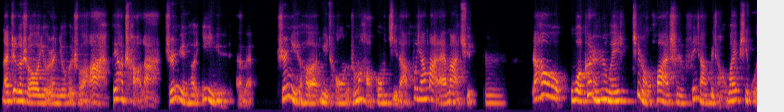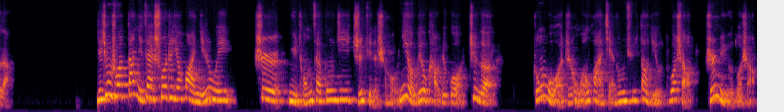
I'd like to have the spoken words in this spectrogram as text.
那这个时候有人就会说啊，不要吵啦，直女和异女，呃，不，直女和女童有什么好攻击的？互相骂来骂去，嗯。然后，我个人认为这种话是非常非常歪屁股的。也就是说，当你在说这些话，你认为是女童在攻击直女的时候，你有没有考虑过这个中国这种文化简中区到底有多少直女有多少，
